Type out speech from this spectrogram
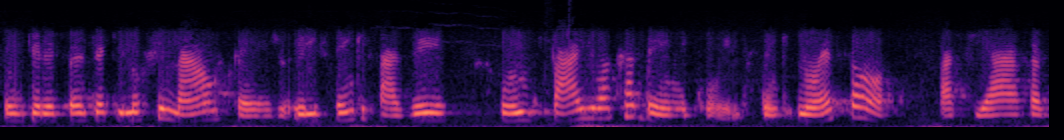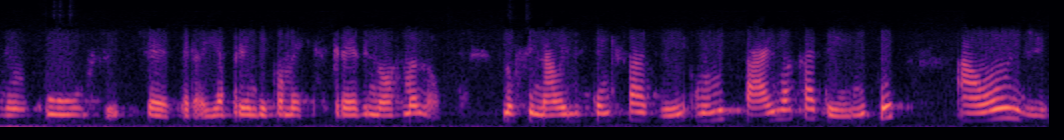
O interessante é que no final, Sérgio, eles têm que fazer um ensaio acadêmico. Eles têm que, não é só passear, fazer um curso, etc., e aprender como é que escreve norma, não. No final, eles têm que fazer um ensaio acadêmico aonde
